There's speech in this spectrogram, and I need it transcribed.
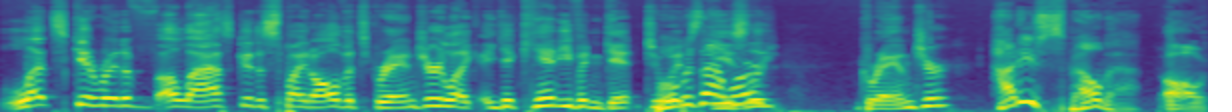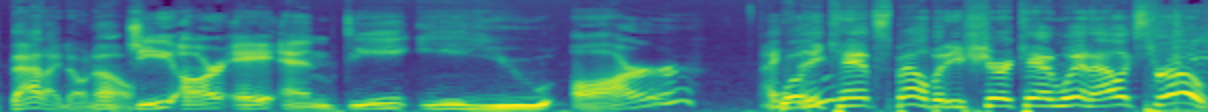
let's get rid of Alaska despite all of its grandeur. Like you can't even get to it. What it was that easily. word? Grandeur. How do you spell that? Oh, that I don't know. G R A N D E U R. well, think. he can't spell, but he sure can win. Alex Strouf.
